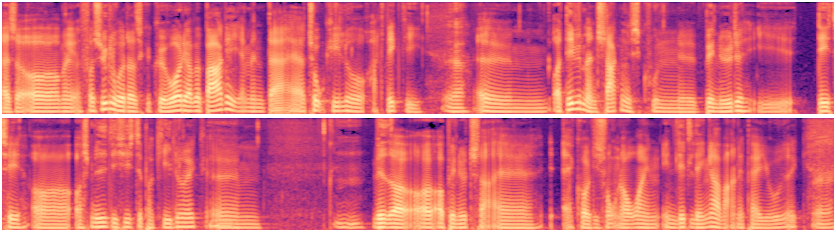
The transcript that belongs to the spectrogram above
Altså og med, for cykelrytter, der skal køre hurtigt op ad bakke, jamen der er to kilo ret vigtige. Ja. Øhm, og det vil man sagtens kunne øh, benytte i det til at, at smide de sidste par kilo, ikke? Mm. Øhm, Mm. ved at, at, at benytte sig af, af kortison over en, en lidt længerevarende periode. Ikke? Ja.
